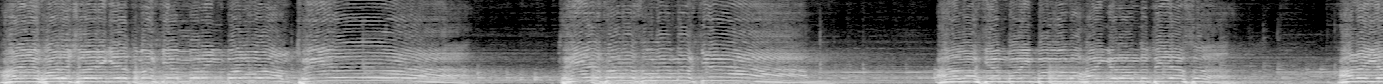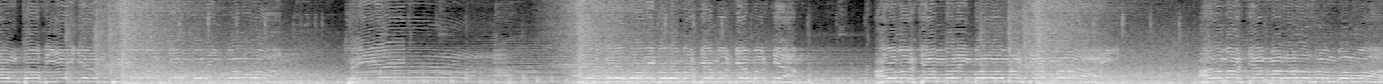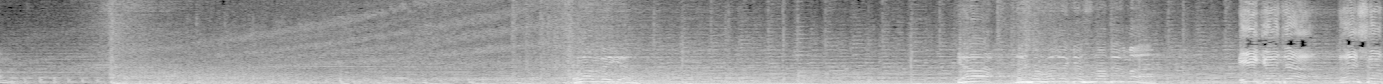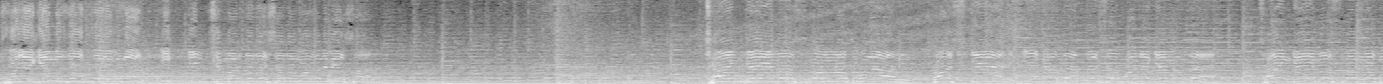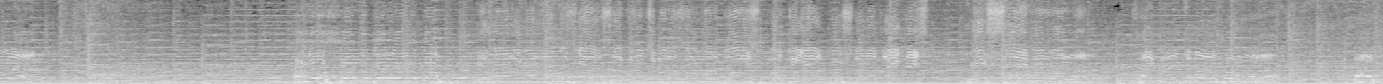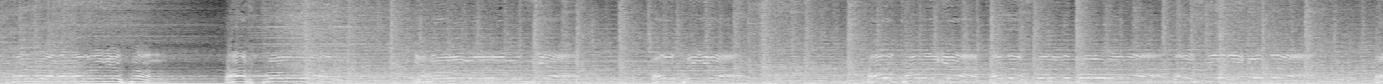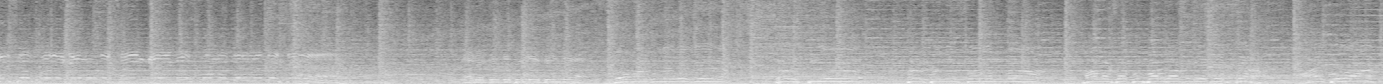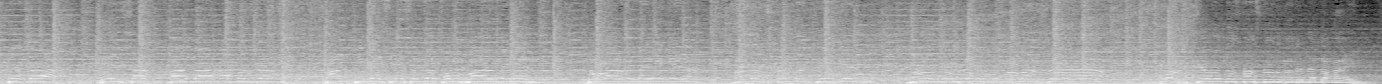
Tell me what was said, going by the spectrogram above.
Ana yuqori chiroyli keldi mahkam bo'ling polvon. Tuya! Tuya tanasi bilan mahkam. Ana mahkam bo'ling polvon Ohangaronda tuyasi. Ana yantoq yegan tuya mahkam bo'ling polvon. Tuya! Ana qaraydironing polvon mahkam mahkam mahkam. Ana mahkam bo'ling polvon mahkam bo'lay. Ana mahkam marradazam polvon. Ulanbegi. Yana Dilshod hoji aka sizni otingizmi? Egada omadini bersin Baxt polvon yuqori marramizga bir tuya bir tanaga Qozog'istonni polvoni Toshkent Egada Dilshod hoji akamizni Changaymas nomlati bilan tashladi Harekete harekete. Jo'g'arg'ilariga bir tuya, boshladi qadrmanba og'ayin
